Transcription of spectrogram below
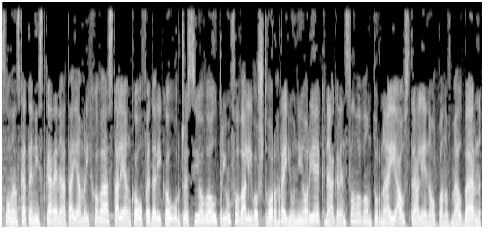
Slovenská tenistka Renáta Jamrichová s taliankou Federikou Urgesiovou triumfovali vo štvorhre junioriek na Grand Slamovom turnaji Australian Open v Melbourne.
